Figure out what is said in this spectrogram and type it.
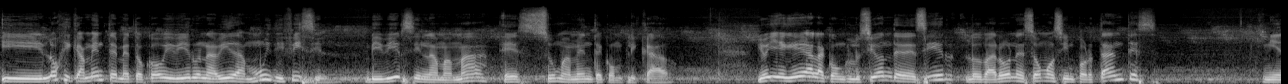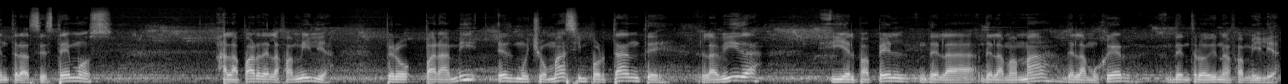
y lógicamente me tocó vivir una vida muy difícil, vivir sin la mamá es sumamente complicado. Yo llegué a la conclusión de decir, los varones somos importantes mientras estemos a la par de la familia, pero para mí es mucho más importante la vida y el papel de la, de la mamá, de la mujer dentro de una familia.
